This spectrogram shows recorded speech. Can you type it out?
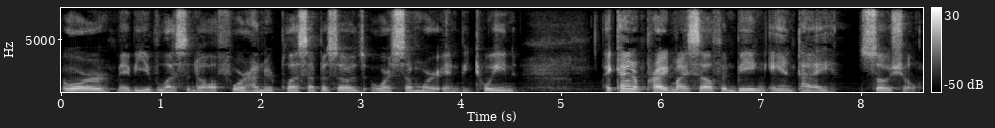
Or maybe you've listened to all 400 plus episodes or somewhere in between. I kind of pride myself in being anti-social.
